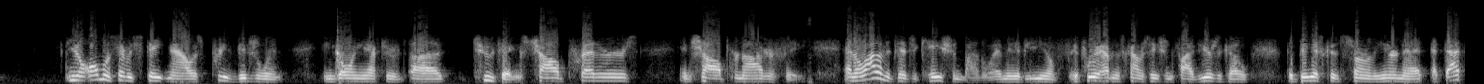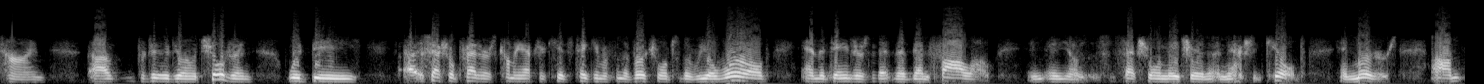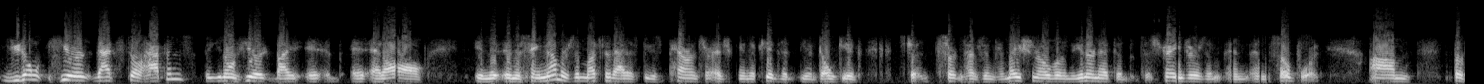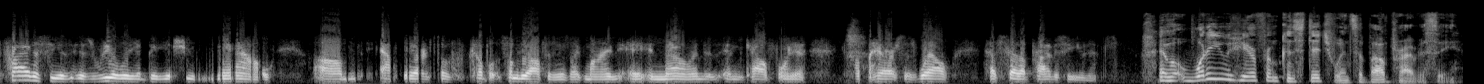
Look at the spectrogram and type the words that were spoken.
you know, almost every state now is pretty vigilant in going after uh, two things: child predators and child pornography. And a lot of it's education, by the way. I mean, if you know, if we were having this conversation five years ago, the biggest concern on the internet at that time uh, particularly dealing with children, would be uh, sexual predators coming after kids, taking them from the virtual to the real world, and the dangers that, that then follow, in, in, you know, sexual in nature and, and actually killed and murders. Um, you don't hear that still happens, but you don't hear it by at all in the in the same numbers. And much of that is because parents are educating their kids that you know don't give certain types of information over on the internet to, to strangers and, and and so forth. Um, but privacy is, is really a big issue now um, out there. And so a couple, some of the offices like mine in Maryland and in California, Harris as well, have set up privacy units. And what do you hear from constituents about privacy?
